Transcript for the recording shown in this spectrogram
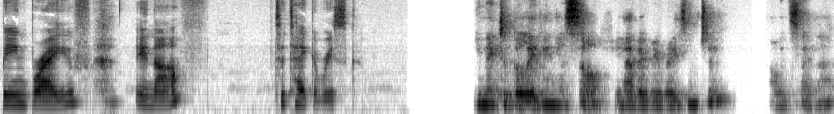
being brave enough to take a risk? You need to believe in yourself. You have every reason to. I would say that.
